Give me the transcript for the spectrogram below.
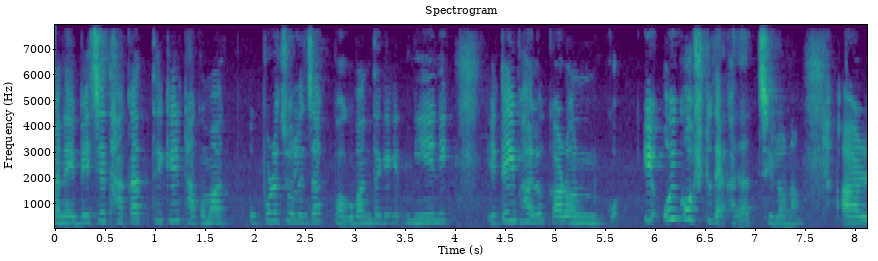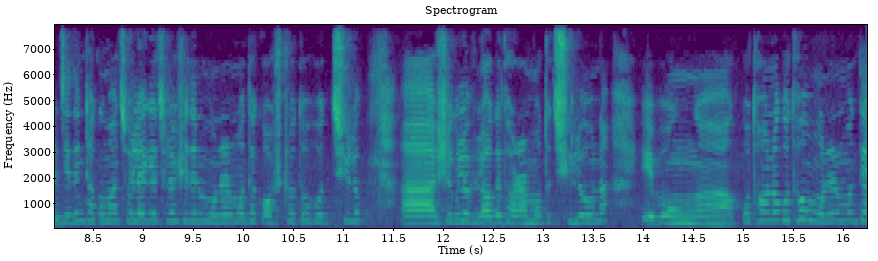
মানে বেঁচে থাকার থেকে ঠাকুমা উপরে চলে যাক, ভগবান তাকে নিয়ে নিক, এটাই ভালো। কারণ ওই কষ্ট দেখা যাচ্ছিল না। আর যেদিন ঠাকুমা চলে গেছিল, সেদিন মনের মধ্যে কষ্ট তো হচ্ছিল। সেগুলো ব্লগে ধরার মতো ছিলও না। এবং কোথাও না কোথাও মনের মধ্যে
